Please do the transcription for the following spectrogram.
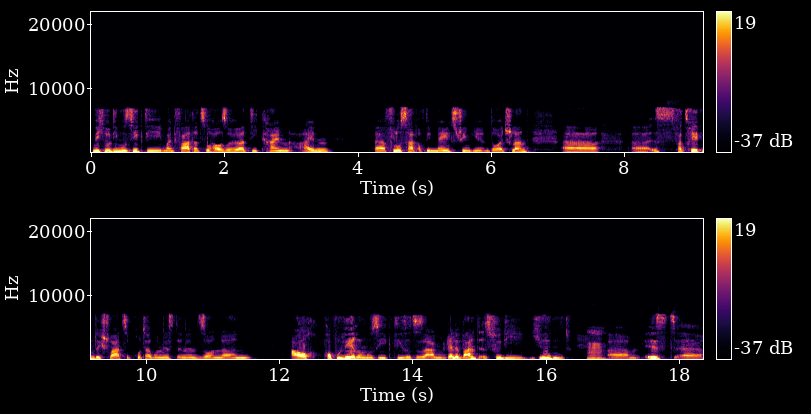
nicht nur die Musik, die mein Vater zu Hause hört, die keinen Einfluss hat auf den Mainstream hier in Deutschland, äh, äh, ist vertreten durch schwarze Protagonistinnen, sondern auch populäre Musik, die sozusagen relevant ist für die Jugend, mhm. ähm, ist äh,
